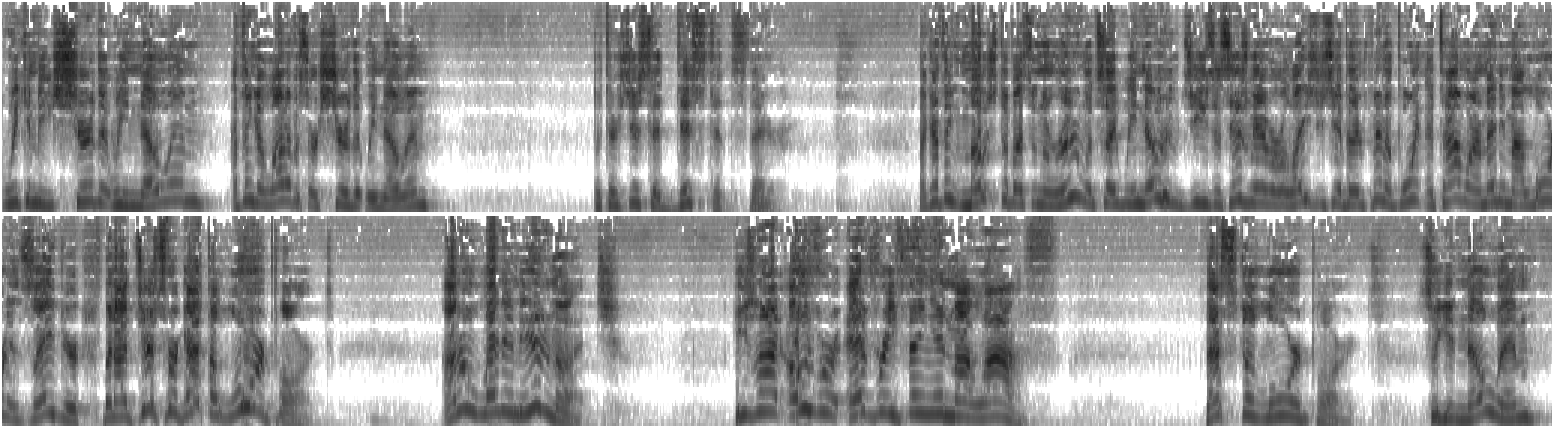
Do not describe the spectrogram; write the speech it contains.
we can be sure that we know him. I think a lot of us are sure that we know him. But there's just a distance there. Like I think most of us in the room would say we know who Jesus is. We have a relationship. There's been a point in a time where I made him my Lord and Savior, but I just forgot the Lord part. I don't let him in much. He's not over everything in my life. That's the Lord part. So you know Him.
